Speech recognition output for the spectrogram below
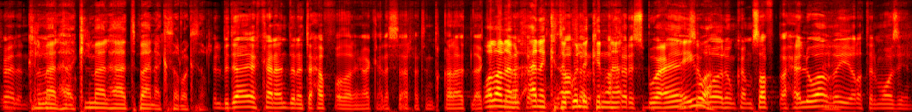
فعلا. كل ما لها كل ما لها تبان أكثر وأكثر في البداية كان عندنا تحفظ أنا وياك على سالفة انتقالات لكن والله آخر- أنا كنت آخر- لك إن- اخر أسبوعين أيوة. سووا لهم كم صفقة حلوة إيه. غيرت الموازين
